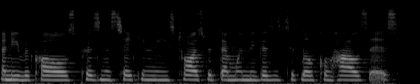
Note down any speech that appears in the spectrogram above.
And he recalls prisoners taking these toys with them when they visited local houses.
